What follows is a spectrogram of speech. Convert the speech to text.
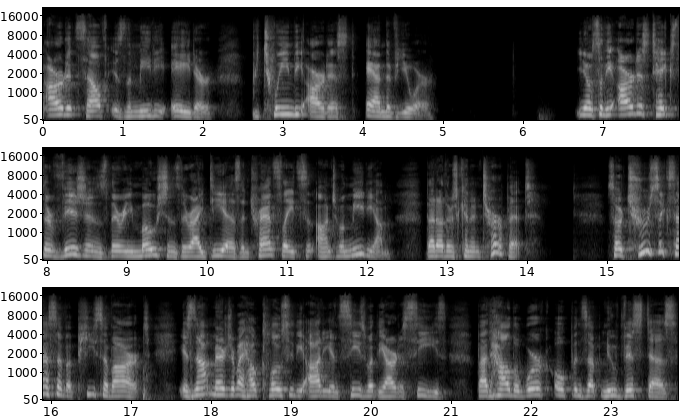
art itself is the mediator between the artist and the viewer. You know, so the artist takes their visions, their emotions, their ideas, and translates it onto a medium that others can interpret. So, true success of a piece of art is not measured by how closely the audience sees what the artist sees, but how the work opens up new vistas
